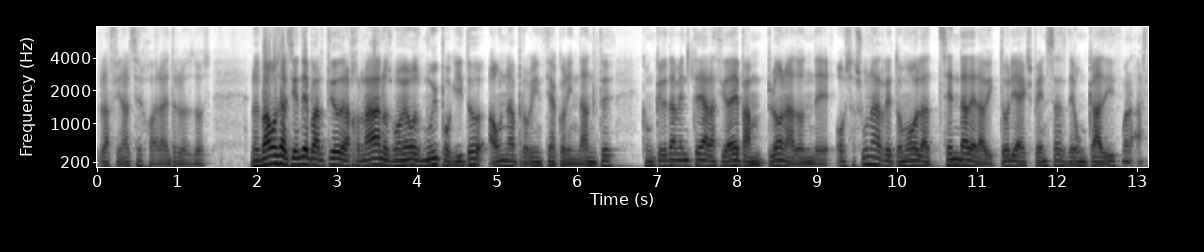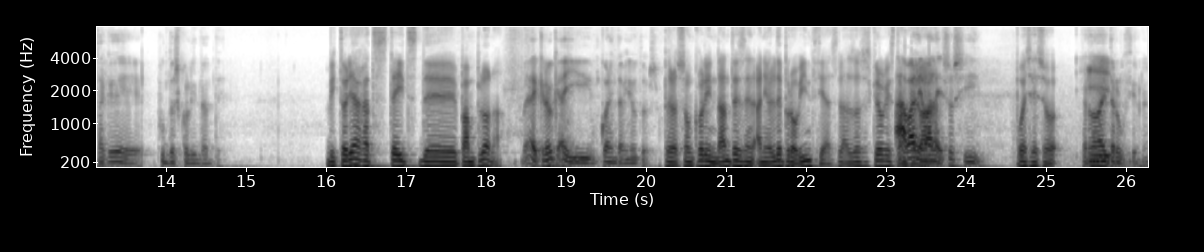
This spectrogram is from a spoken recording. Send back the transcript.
la final se jugará entre los dos. Nos vamos al siguiente partido de la jornada, nos movemos muy poquito a una provincia colindante, concretamente a la ciudad de Pamplona, donde Osasuna retomó la senda de la victoria a expensas de un Cádiz. Bueno, ¿hasta qué punto es colindante? Victoria Gasteiz de Pamplona. Eh, creo que hay 40 minutos. Pero son colindantes de- a nivel de provincias. Las dos creo que están Ah, vale, pegadas. vale, eso sí. Pues eso. Perdón la interrupción, ¿eh?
